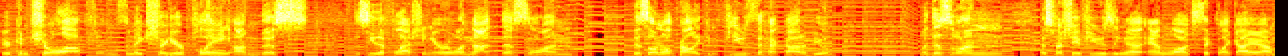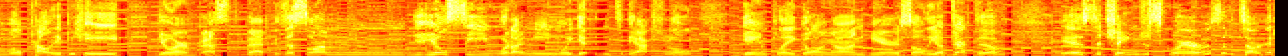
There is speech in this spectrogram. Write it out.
your control options to make sure you're playing on this to see the flashing arrow one, not this one. This one will probably confuse the heck out of you. But this one especially if you're using an analog stick like I am, will probably be your best bet, because this one, you'll see what I mean when we get into the actual gameplay going on here. So the objective is to change the squares to the target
